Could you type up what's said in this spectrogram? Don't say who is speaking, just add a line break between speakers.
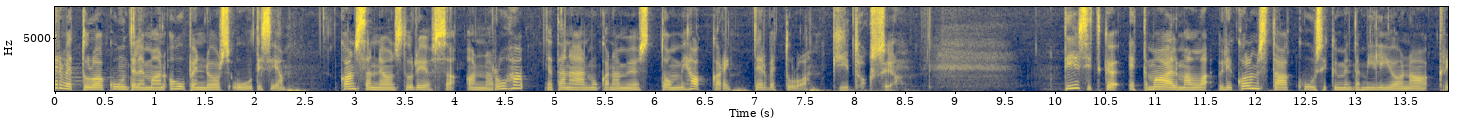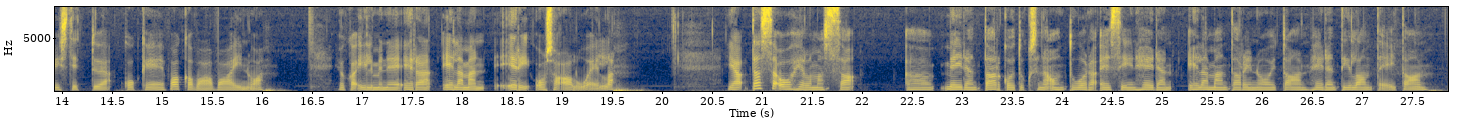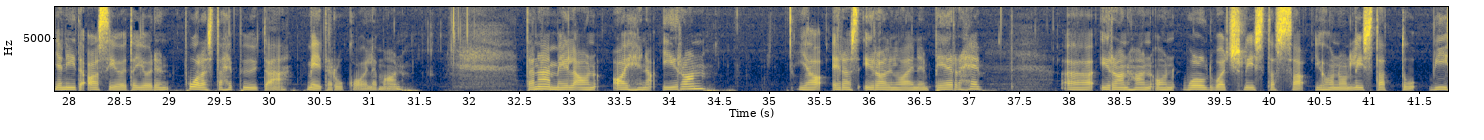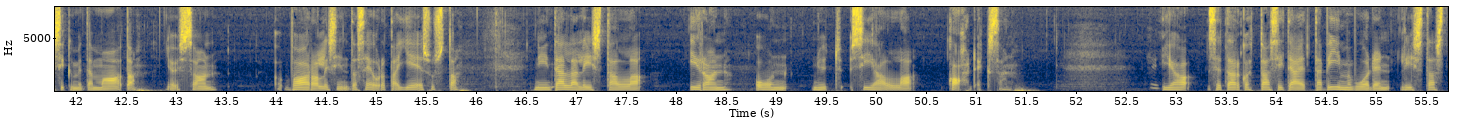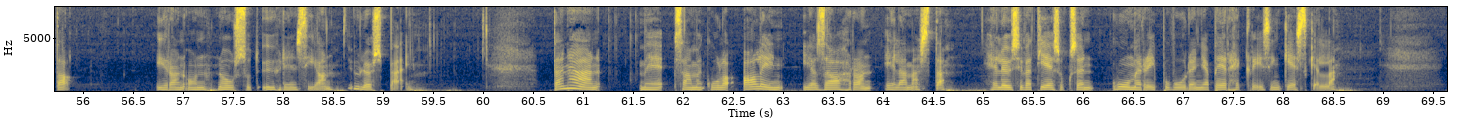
Tervetuloa kuuntelemaan Open Doors-uutisia. Kanssanne on studiossa Anna Ruha ja tänään mukana myös Tommi Hakkari. Tervetuloa.
Kiitoksia.
Tiesitkö, että maailmalla yli 360 miljoonaa kristittyä kokee vakavaa vainoa, joka ilmenee erä, elämän eri osa-alueilla? Ja tässä ohjelmassa meidän tarkoituksena on tuoda esiin heidän elämäntarinoitaan, heidän tilanteitaan ja niitä asioita, joiden puolesta he pyytää meitä rukoilemaan. Tänään meillä on aiheena Iran ja eräs iranilainen perhe. Iranhan on World Watch-listassa, johon on listattu 50 maata, joissa on vaarallisinta seurata Jeesusta. Niin tällä listalla Iran on nyt sijalla kahdeksan. Ja se tarkoittaa sitä, että viime vuoden listasta Iran on noussut yhden sijan ylöspäin. Tänään me saamme kuulla Alin ja Zahran elämästä. He löysivät Jeesuksen huumeriippuvuuden ja perhekriisin keskellä.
